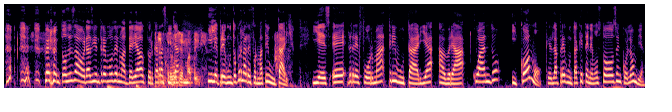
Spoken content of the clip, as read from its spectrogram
Pero entonces ahora sí entremos en materia, doctor Carrasquilla. En materia. Y le pregunto por la reforma tributaria. Y es, eh, ¿reforma tributaria habrá cuándo y cómo? Que es la pregunta que tenemos todos en Colombia.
